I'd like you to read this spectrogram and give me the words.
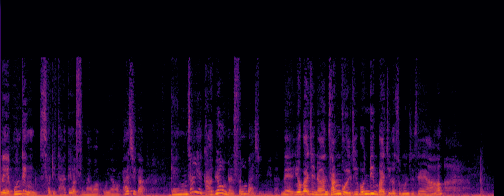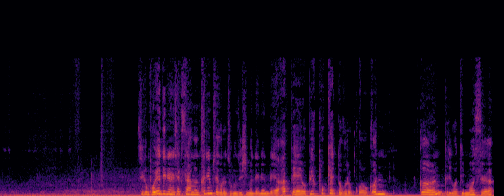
네, 본딩 설이 다 되어서 나왔고요. 바지가 굉장히 가벼우면서 좋은 바지입니다. 네, 이 바지는 장골지 본딩 바지로 주문 주세요. 지금 보여드리는 색상은 크림색으로 주문 주시면 되는데요. 앞에 요 빅포켓도 그렇고 끈, 끈 그리고 뒷모습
